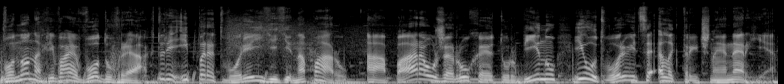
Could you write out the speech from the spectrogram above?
Воно нагріває воду в реакторі і перетворює її на пару. А пара уже рухає турбіну і утворюється електрична енергія.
